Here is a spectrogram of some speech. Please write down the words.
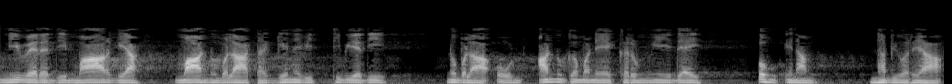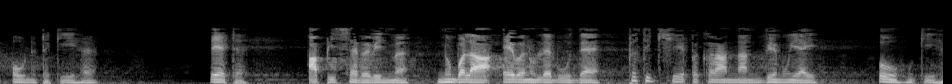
නිවැරදි මාර්ගයක් මා නුඹලාට ගෙනවිත් තිබියදී නුඹලා ඔවුන් අනුගමනය කරුණේදැයි ඔහු එනම් නබිවරයා ඔවුන්ට කීහ. එයට අපි සැබවින්ම නුඹලා එවනු ලැබූ දෑ ප්‍රතික්ෂේප කරන්නන් වෙමු යයි ඔවුහු කීහ.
